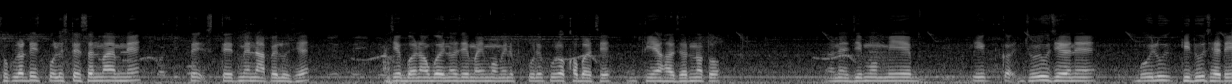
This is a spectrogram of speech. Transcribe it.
શુક્લટીજ પોલીસ સ્ટેશનમાં એમને સ્ટેટમેન્ટ આપેલું છે. જે બનાવ બન્યો છે મારી મમ્મીને પૂરેપૂરો ખબર છે. હું ત્યાં હાજર નહોતો. અને જે મમ્મીએ એ જોયું છે અને બોલ્યું કીધું છે તે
